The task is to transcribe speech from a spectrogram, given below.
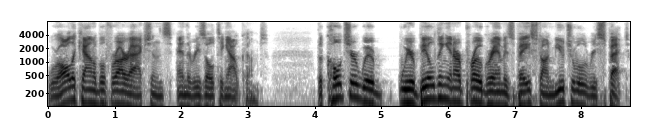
we're all accountable for our actions and the resulting outcomes. The culture we're, we're building in our program is based on mutual respect.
